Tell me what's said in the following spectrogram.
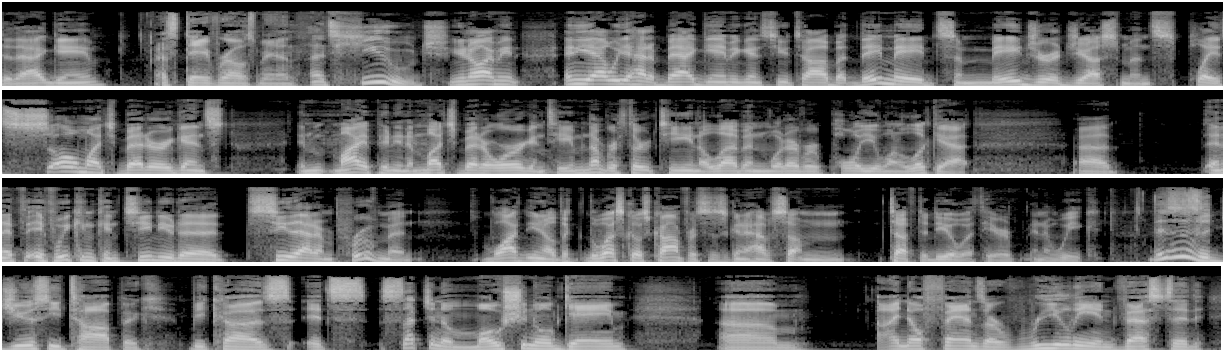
to that game. That's Dave Rose, man. That's huge. You know, I mean, and yeah, we had a bad game against Utah, but they made some major adjustments, played so much better against, in my opinion, a much better Oregon team, number 13, 11, whatever poll you want to look at. Uh, and if, if we can continue to see that improvement, you know, the, the West Coast Conference is going to have something tough to deal with here in a week. This is a juicy topic because it's such an emotional game. Um, I know fans are really invested,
